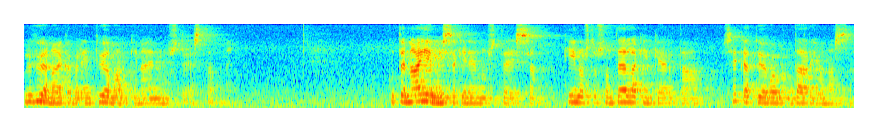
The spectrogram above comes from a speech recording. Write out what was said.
lyhyen aikavälin työmarkkinaennusteestamme. Kuten aiemmissakin ennusteissa, kiinnostus on tälläkin kertaa sekä työvoiman tarjonnassa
